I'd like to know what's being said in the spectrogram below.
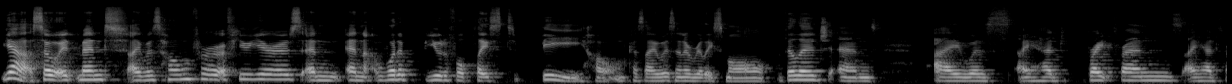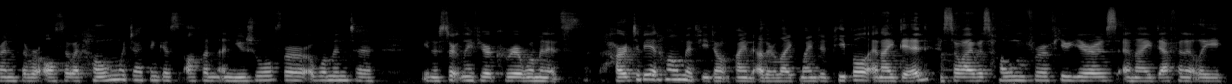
Yeah, so it meant I was home for a few years and and what a beautiful place to be home because I was in a really small village and I was I had bright friends. I had friends that were also at home, which I think is often unusual for a woman to, you know, certainly if you're a career woman, it's hard to be at home if you don't find other like-minded people and I did. So I was home for a few years and I definitely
